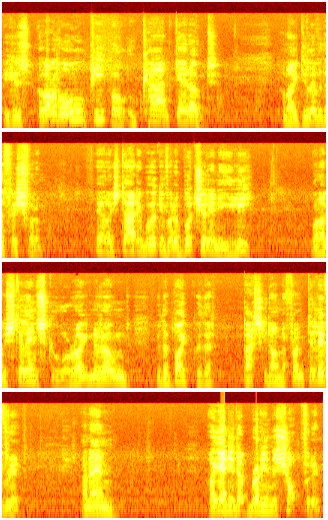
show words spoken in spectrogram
because a lot of old people who can't get out, and I deliver the fish for them. Yeah, I started working for a butcher in Ely when I was still in school, riding around with a bike with a basket on the front delivering. And then I ended up running the shop for him.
